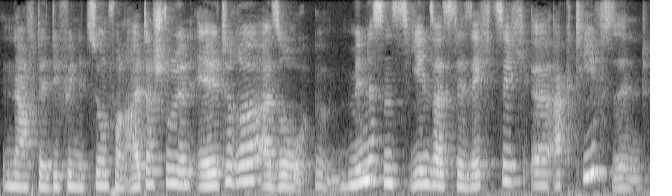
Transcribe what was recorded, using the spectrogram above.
nach der Definition von Altersstudien ältere, also äh, mindestens jenseits der 60, äh, aktiv sind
